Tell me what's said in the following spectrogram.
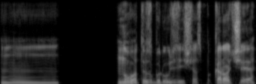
М, Ну вот, из Грузии сейчас. Короче,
